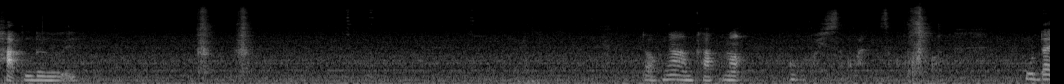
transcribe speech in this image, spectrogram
ผัดเลย ดอก งามครับเนาะโอ้ยสะออนสะออนพูดได้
